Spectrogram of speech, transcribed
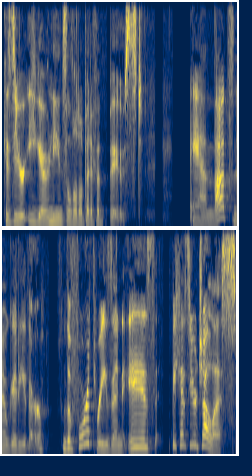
because your ego needs a little bit of a boost. And that's no good either. The fourth reason is because you're jealous.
